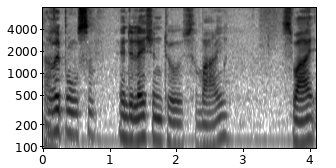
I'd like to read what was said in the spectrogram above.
Réponse. In relation to Swai, Swai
